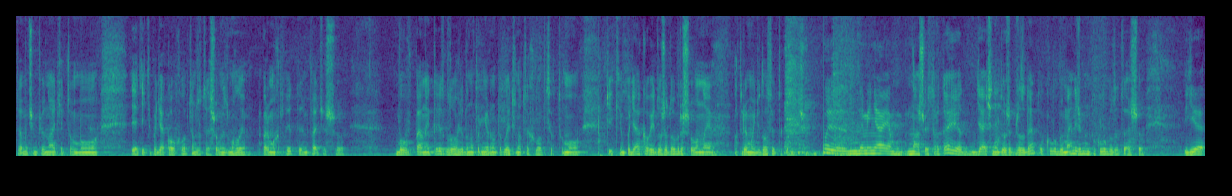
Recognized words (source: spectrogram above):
в цьому чемпіонаті. Тому я тільки подякував хлопцям за те, що вони змогли перемогти. Тим паче, що був певний тиск з огляду на турнірну таблицю на цих хлопців. Тому тільки їм подякував і дуже добре, що вони отримують досвід такого. Ми не міняємо нашої стратегії. Вдячний дуже президенту клубу, менеджменту клубу за те, що є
